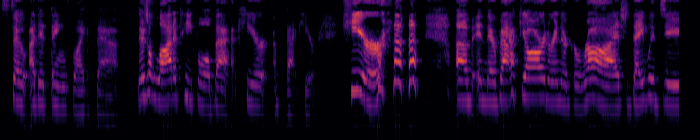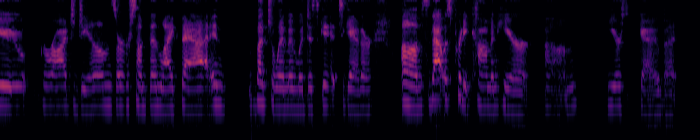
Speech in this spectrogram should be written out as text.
So I did things like that. There's a lot of people back here, back here, here, um, in their backyard or in their garage. They would do garage gyms or something like that. And a bunch of women would just get together. Um, so that was pretty common here, um, years ago. But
